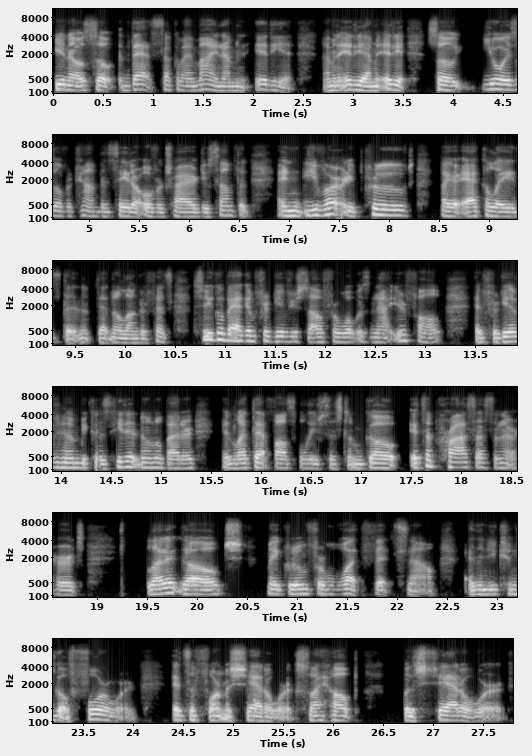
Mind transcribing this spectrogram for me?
you know, so that stuck in my mind. I'm an idiot. I'm an idiot. I'm an idiot. So you always overcompensate or overtry or do something. And you've already proved by your accolades that that no longer fits. So you go back and forgive yourself for what was not your fault and forgive him because he didn't know no better and let that false belief system go. It's a process and it hurts. Let it go. Make room for what fits now. And then you can go forward it's a form of shadow work. So I help with shadow work,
